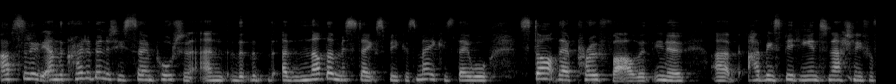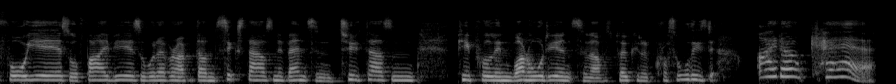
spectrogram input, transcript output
Absolutely, and the credibility is so important. And the, the, another mistake speakers make is they will start their profile with, you know, uh, I've been speaking internationally for four years or five years or whatever. I've done six thousand events and two thousand people in one audience, and I've spoken across all these. I don't care.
